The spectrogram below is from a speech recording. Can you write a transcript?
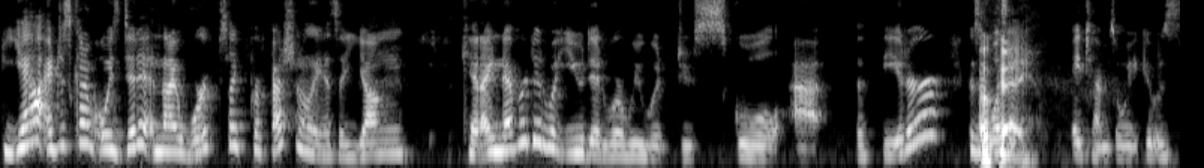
yeah, I just kind of always did it. And then I worked like professionally as a young kid. I never did what you did where we would do school at the theater because it okay. wasn't eight times a week. It was,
